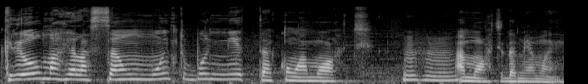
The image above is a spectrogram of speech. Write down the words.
criou uma relação muito bonita com a morte. Uhum. A morte da minha mãe.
